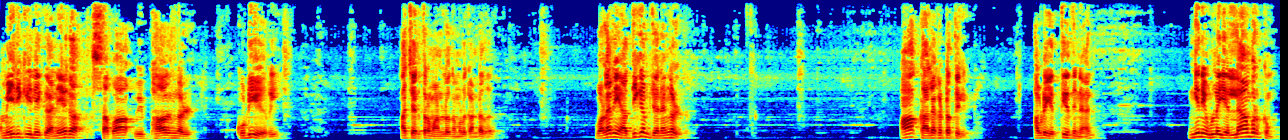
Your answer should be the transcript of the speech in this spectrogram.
അമേരിക്കയിലേക്ക് അനേക സഭാ വിഭാഗങ്ങൾ കുടിയേറി ആ ചരിത്രമാണല്ലോ നമ്മൾ കണ്ടത്. വളരെയധികം ജനങ്ങൾ ആ കാലഘട്ടത്തിൽ അവിടെ എത്തിയതിനാൽ ഇങ്ങനെയുള്ള എല്ലാവർക്കും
